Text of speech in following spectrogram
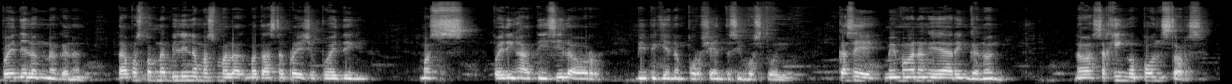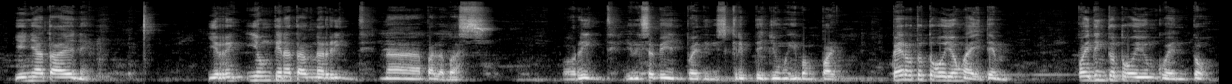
Pwede lang na ganun. Tapos pag nabili na mas mala- mataas na presyo, pwedeng mas pwedeng hati sila or bibigyan ng porsyento si Boss Toyo. Kasi may mga nangyayaring ganun. No, sa King of Pawn yun yata yun eh. Yung tinatawag na rigged na palabas. O rigged. Ibig sabihin, pwedeng scripted yung ibang part. Pero totoo yung item. Pwedeng totoo yung kwento.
